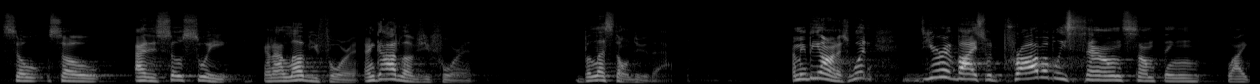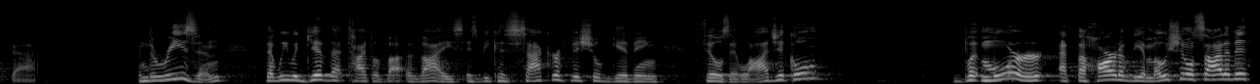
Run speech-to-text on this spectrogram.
So, so that is so sweet. And I love you for it. And God loves you for it. But let's don't do that. I mean, be honest. What, your advice would probably sound something like that. And the reason that we would give that type of advice is because sacrificial giving feels illogical, but more at the heart of the emotional side of it,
